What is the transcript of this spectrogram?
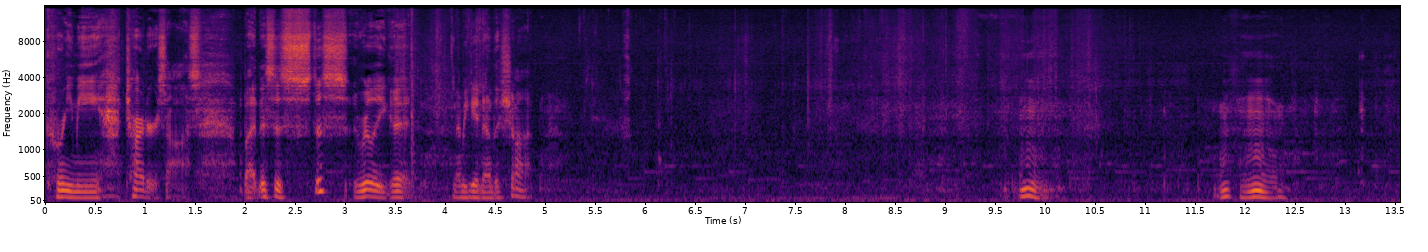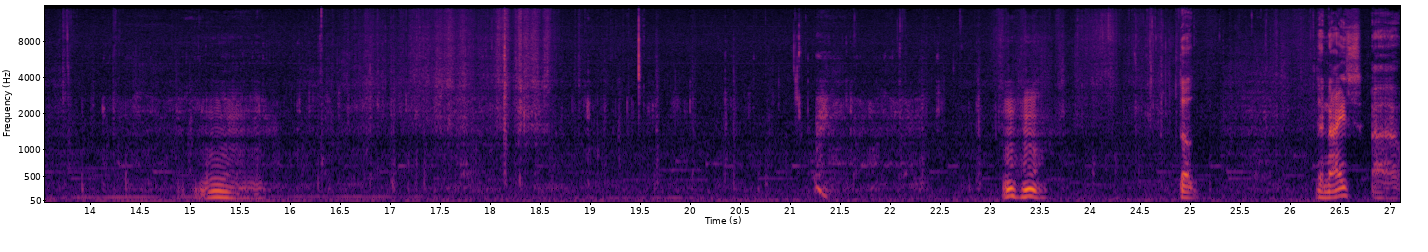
creamy tartar sauce. But this is this is really good. Let me get another shot. Mm. mm-hmm. Mm. Mm-hmm the the nice uh,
